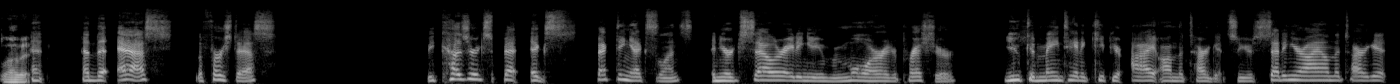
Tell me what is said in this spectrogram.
Love it. And, and the S, the first S, because you're expect, expecting excellence and you're accelerating even more under pressure, you can maintain and keep your eye on the target. So you're setting your eye on the target,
